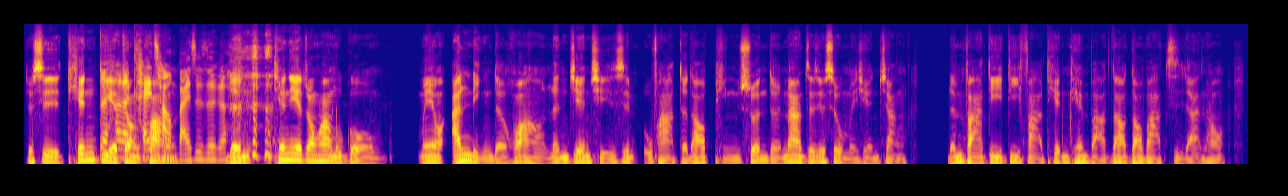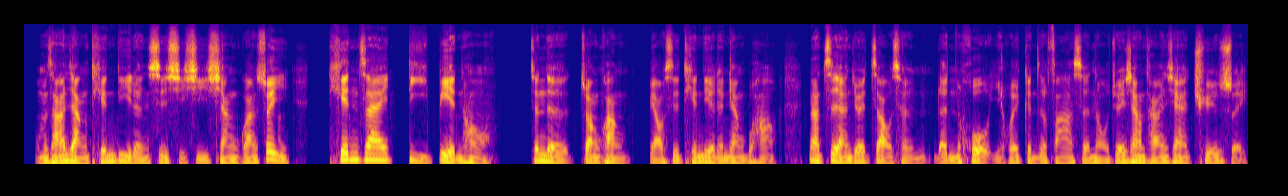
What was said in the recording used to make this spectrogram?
就是天地的状况，人 天地的状况如果没有安宁的话，哈，人间其实是无法得到平顺的。那这就是我们以前讲人法地，地法天，天法道，道法自然，哈。我们常常讲天地人事息息相关，所以天灾地变，哈，真的状况表示天地的能量不好，那自然就会造成人祸也会跟着发生。哦，我觉得像台湾现在缺水，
